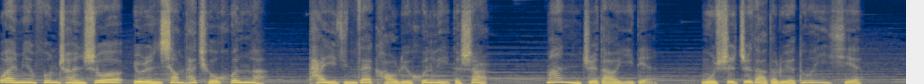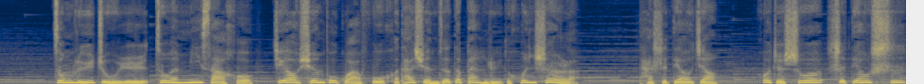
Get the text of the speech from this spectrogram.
外面疯传说有人向她求婚了，他已经在考虑婚礼的事儿。曼知道一点，牧师知道的略多一些。棕榈主日做完弥撒后，就要宣布寡妇和他选择的伴侣的婚事儿了。他是雕匠，或者说是雕师，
